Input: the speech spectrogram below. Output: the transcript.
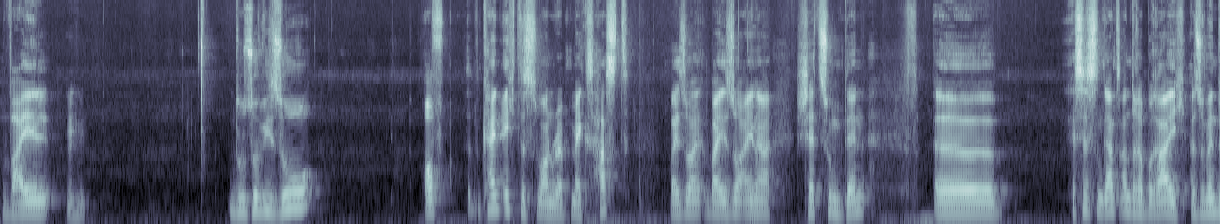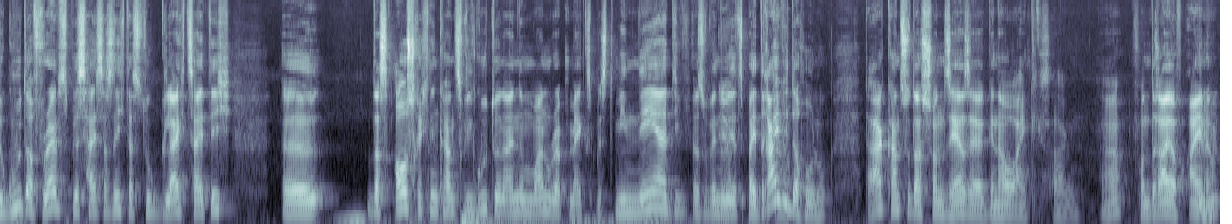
weil Mhm. du sowieso auf kein echtes One Rep Max hast bei so, bei so einer Schätzung, denn äh, es ist ein ganz anderer Bereich. Also wenn du gut auf Reps bist, heißt das nicht, dass du gleichzeitig äh, das ausrechnen kannst, wie gut du in einem One-Rep-Max bist. Wie näher die, also wenn du Ja, jetzt bei drei genau. Wiederholungen, da kannst du das schon sehr, sehr genau eigentlich sagen. Ja? Von drei auf eine. Mhm.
